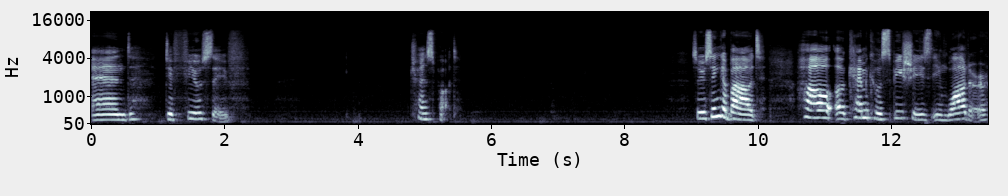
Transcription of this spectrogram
and diffusive transport. So you think about how a chemical species in water,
